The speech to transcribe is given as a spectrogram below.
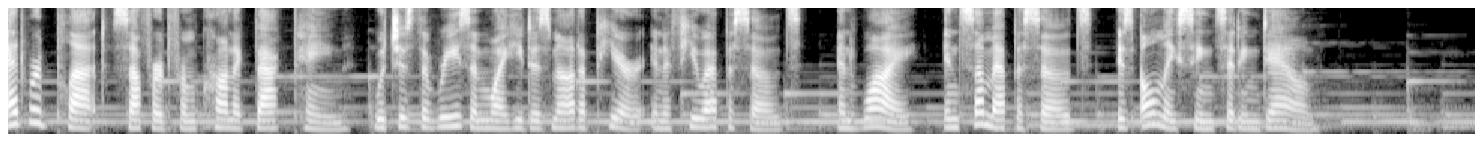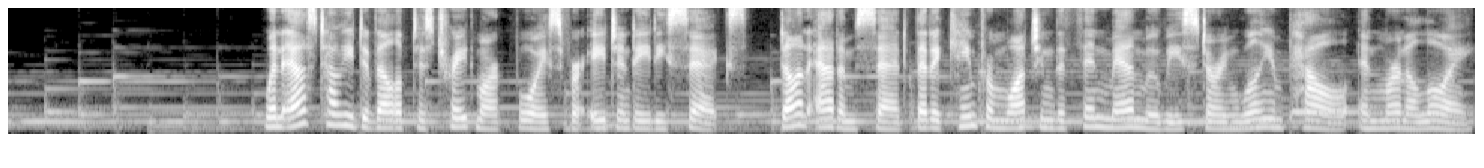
Edward Platt suffered from chronic back pain, which is the reason why he does not appear in a few episodes, and why, in some episodes, is only seen sitting down. When asked how he developed his trademark voice for Agent 86, Don Adams said that it came from watching the Thin Man movies starring William Powell and Myrna Loy.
